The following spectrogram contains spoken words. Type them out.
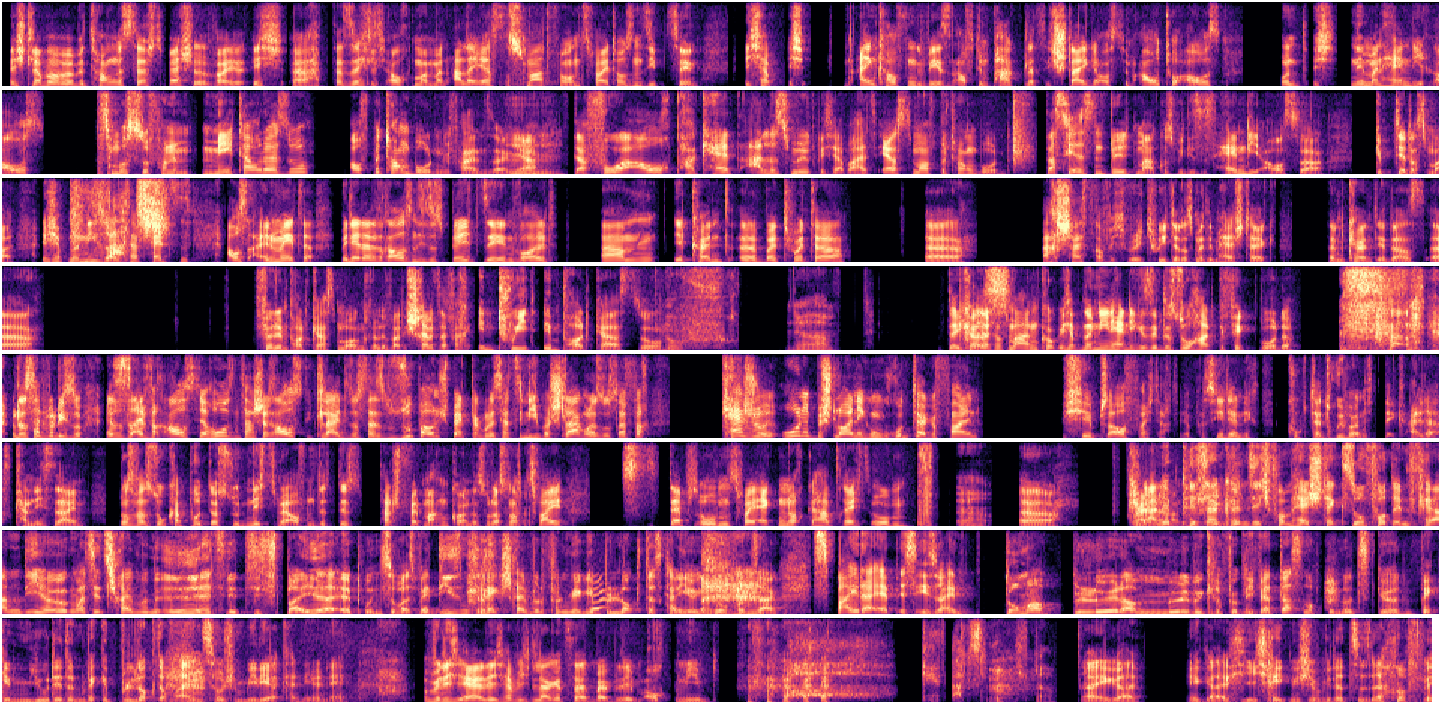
Ich glaube aber Beton ist der Special, weil ich äh, habe tatsächlich auch mal mein allererstes Smartphone 2017. Ich habe ich bin einkaufen gewesen auf dem Parkplatz. Ich steige aus dem Auto aus und ich nehme mein Handy raus. Das muss so von einem Meter oder so auf Betonboden gefallen sein, ja? Mhm. Davor auch Parkett, alles mögliche, aber als erstes Mal auf Betonboden. Das hier ist ein Bild, Markus, wie dieses Handy aussah. Gib dir das mal. Ich habe noch nie so ein Quatsch. zerfetztes aus einem Meter. Wenn ihr da draußen dieses Bild sehen wollt, ähm, ihr könnt äh, bei Twitter, äh, ach scheiß drauf, ich retweete das mit dem Hashtag. Dann könnt ihr das äh, für den Podcast morgen relevant. Ich schreibe jetzt einfach in Tweet im Podcast so. Uff. Ja. Ihr könnt euch Das- das mal angucken. Ich habe noch nie ein Handy gesehen, das so hart gefickt wurde. und das ist halt wirklich so. Es ist einfach aus der Hosentasche rausgekleidet. Das ist super unspektakulär. Es hat sich nicht überschlagen oder so. Es ist einfach casual, ohne Beschleunigung runtergefallen. Ich heb's auf, weil ich dachte, ja, passiert ja nichts. Guck da drüber und ich denke, Alter, das kann nicht sein. Das war so kaputt, dass du nichts mehr auf dem Dis- Touchpad machen konntest. Du hast noch Ja. zwei Steps oben, zwei Ecken noch gehabt, rechts oben. ja. Äh, Und keine alle Ahnung, Pisser schwierig. können sich vom Hashtag sofort entfernen, die hier irgendwas jetzt schreiben würden, äh, jetzt die Spider-App und sowas. Wer diesen Dreck schreibt, wird von mir geblockt, das kann ich euch sofort sagen. Spider-App ist eh so ein dummer, blöder Müllbegriff. Wirklich, wer das noch benutzt, gehört weggemutet und weggeblockt auf allen Social-Media-Kanälen, ey. Bin ich ehrlich, habe ich lange Zeit in meinem Leben auch gemimt. Oh, geht absolut nicht klar. Ah, egal. Egal, ich, ich reg mich schon wieder zu sehr auf.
